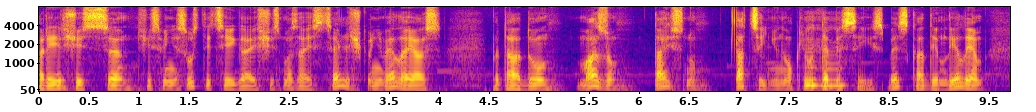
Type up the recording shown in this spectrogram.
arī ir šis, eh, šis viņas uzticīgais, šis mazais ceļš, ka viņa vēlējās pa tādu mazu, taisnu taciņu nokļūt mm -hmm. debesīs, bez kādiem lieliem uh,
